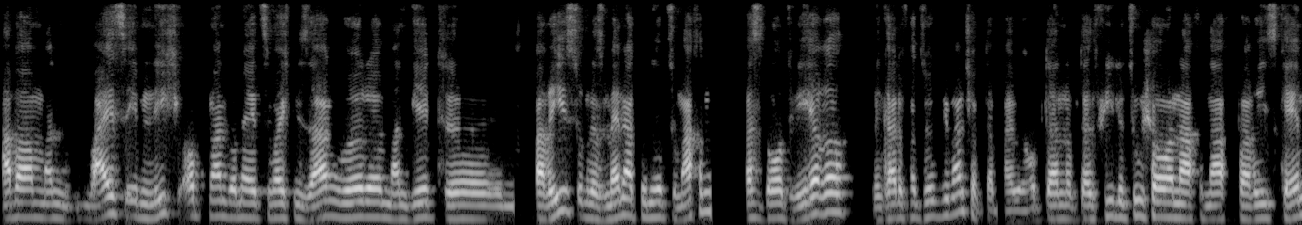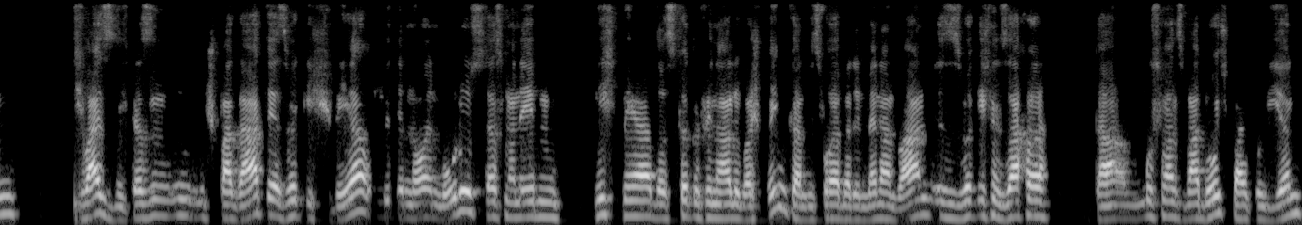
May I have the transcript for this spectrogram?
aber man weiß eben nicht, ob man, wenn man jetzt zum Beispiel sagen würde, man geht äh, in Paris, um das Männerturnier zu machen, was dort wäre, wenn keine französische Mannschaft dabei wäre. Ob dann, ob dann viele Zuschauer nach, nach Paris kämen, ich weiß es nicht. Das ist ein, Spagat, der ist wirklich schwer mit dem neuen Modus, dass man eben nicht mehr das Viertelfinale überspringen kann, wie es vorher bei den Männern waren, ist es wirklich eine Sache, da muss man es mal durchkalkulieren,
